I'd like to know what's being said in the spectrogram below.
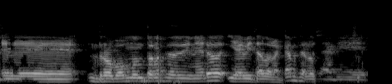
eh, robó un montón de dinero y ha evitado la cárcel. O sea que.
